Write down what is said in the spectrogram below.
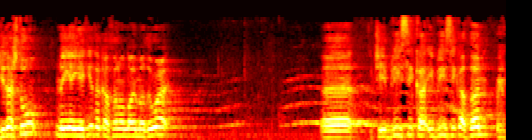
Gjithashtu në një ajet tjetër ka thënë Allahu i madhëruar ë që iblisi ka iblisi ka thënë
